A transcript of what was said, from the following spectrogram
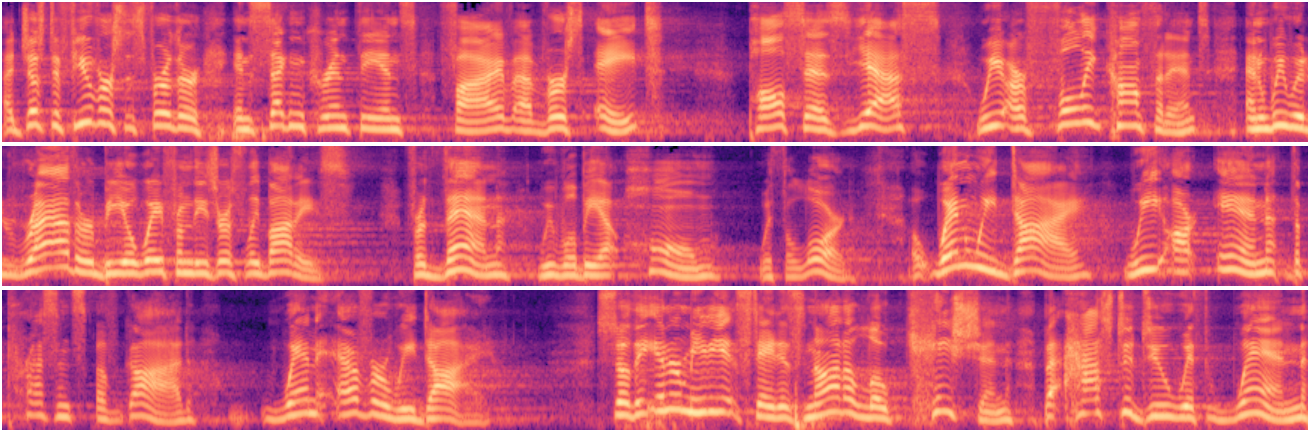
Uh, just a few verses further in 2 Corinthians 5, uh, verse 8, Paul says, Yes, we are fully confident, and we would rather be away from these earthly bodies for then we will be at home with the Lord. Uh, when we die, we are in the presence of God whenever we die. So the intermediate state is not a location, but has to do with when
